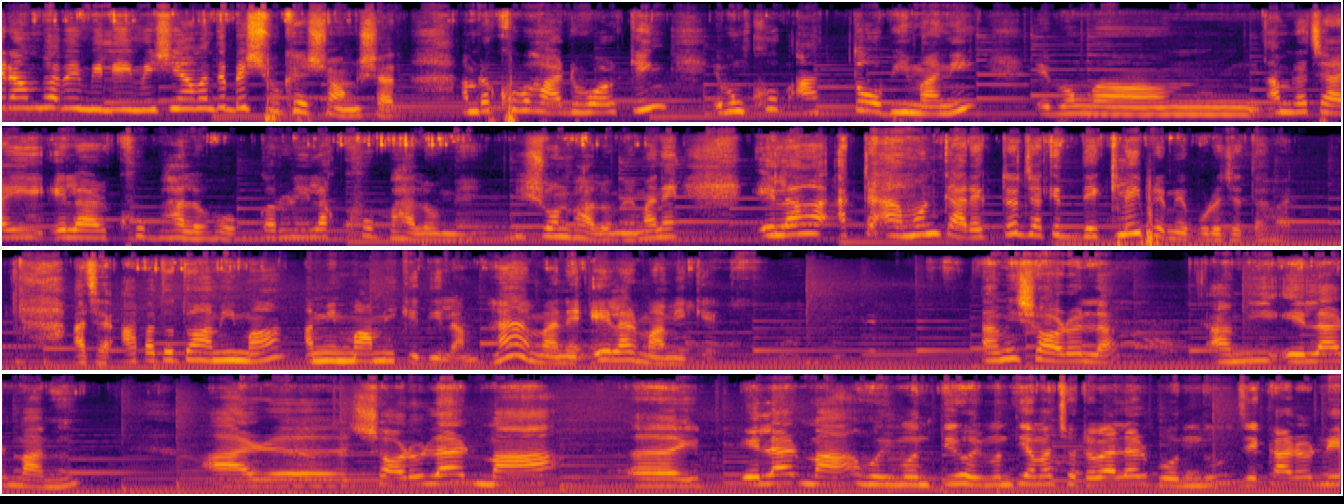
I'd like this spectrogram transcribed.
এরম ভাবে মিলিয়ে মিশিয়ে আমাদের বেশ সুখের সংসার। আমরা খুব হার্ড ওয়ার্কিং এবং খুব আত্ম অভিমানী এবং আমরা চাই এলার খুব ভালো হোক, কারণ এলা খুব ভালো মেয়ে, ভীষণ ভালো মেয়ে। মানে এলা একটা এমন ক্যারেক্টার যাকে দেখলেই প্রেমে পড়ে যেতে হয়। আচ্ছা আপাতত আমি মা, আমি মামিকে দিলাম হ্যাঁ? মানে এলার মামিকে। আমি সরলা, আমি এলার মামি। আর সরলার মা এলার মা, হৈমন্তী হৈমন্তী আমার ছোটবেলার বন্ধু, যে কারণে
